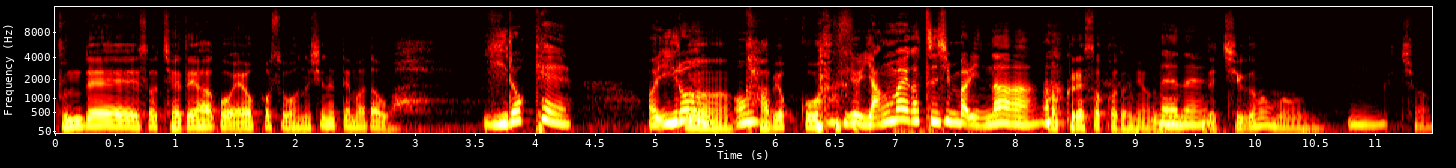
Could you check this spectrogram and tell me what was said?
군대에서 제대하고 에어포스 원을 신을 때마다 와 이렇게, 어, 이런, 어, 어, 가볍고 이거 양말 같은 신발 있나? 막 그랬었거든요. 뭐, 네네. 근데 지금은 뭐 음. 그쵸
